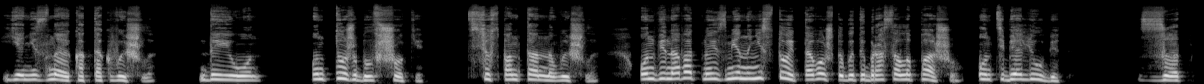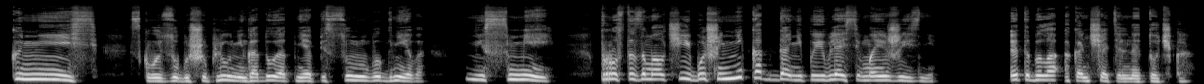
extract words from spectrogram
Я не знаю, как так вышло. Да и он. Он тоже был в шоке. Все спонтанно вышло. Он виноват, но измена не стоит того, чтобы ты бросала Пашу. Он тебя любит. Заткнись! Сквозь зубы шиплю, негодуя от неописуемого гнева. Не смей! Просто замолчи и больше никогда не появляйся в моей жизни. Это была окончательная точка.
